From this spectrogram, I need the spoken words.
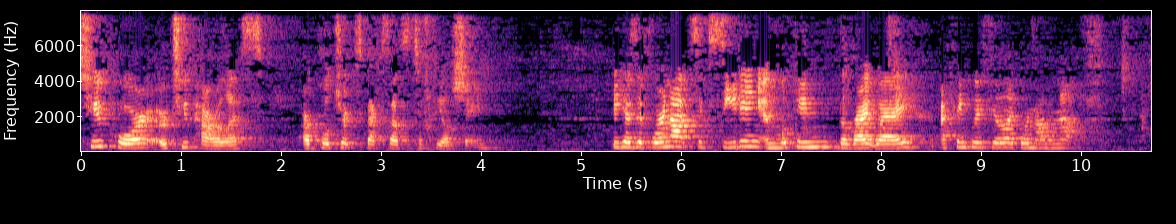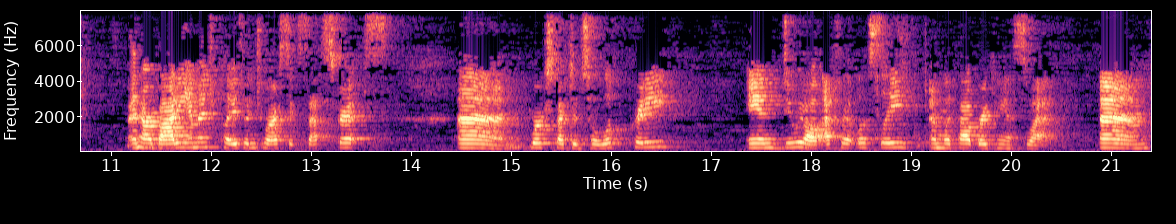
too poor or too powerless, our culture expects us to feel shame. Because if we're not succeeding and looking the right way, I think we feel like we're not enough. And our body image plays into our success scripts. Um, we're expected to look pretty and do it all effortlessly and without breaking a sweat. Um,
